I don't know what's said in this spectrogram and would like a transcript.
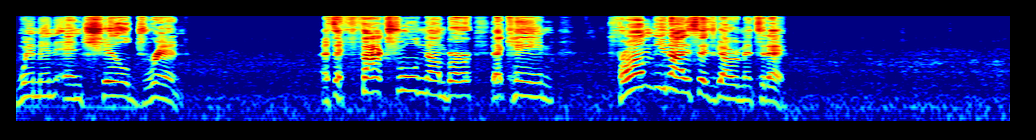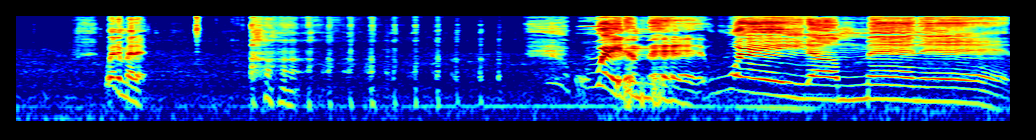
women and children. That's a factual number that came from the United States government today. Wait a minute. Wait a minute. Wait a minute.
